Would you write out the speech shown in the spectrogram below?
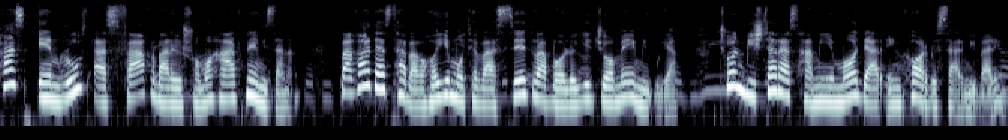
پس امروز از فقر برای شما حرف نمی‌زنم. فقط از طبقه های متوسط و بالای جامعه می‌گویم. چون بیشتر از همه ما در انکار به سر می‌بریم.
